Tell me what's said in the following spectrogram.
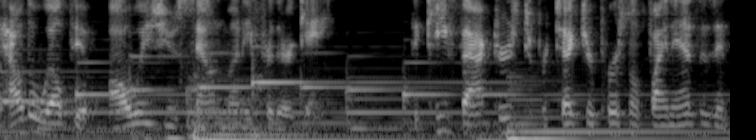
how the wealthy have always used sound money for their gain, the key factors to protect your personal finances in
